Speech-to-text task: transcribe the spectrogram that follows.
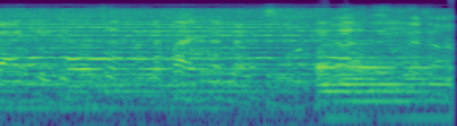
bank. Ito sa central na bank. Ito sa.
